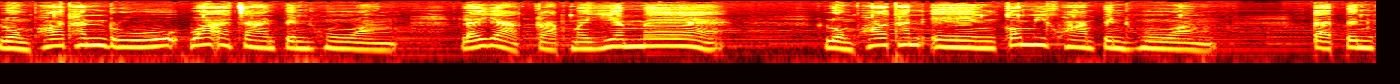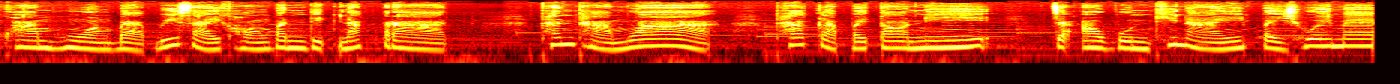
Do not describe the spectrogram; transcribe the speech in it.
หลวงพ่อท่านรู้ว่าอาจารย์เป็นห่วง และอยากกลับมาเยี่ยมแม่ หลวงพ่อท่านเองก็มีความเป็นห่วง แต่เป็นความห่วงแบบวิสัยของบัณฑิตนักปราชญ์ท่านถามว่า ถ้ากลับไปตอนนี้ จะเอาบุญที่ไหนไปช่วยแม่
